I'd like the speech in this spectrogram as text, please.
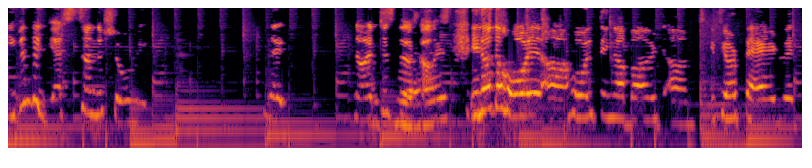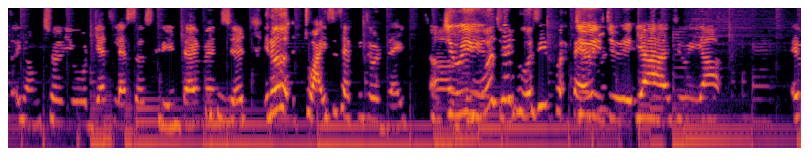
even the guests on the show make like not just the cast. You know the whole uh, whole thing about um, if you're paired with a Youngchul, you would get lesser screen time and shit. You know, twice this episode, right? Um, Dewey. Who was it? Who was he pa- paired Dewey, with? Dewey. Yeah, Dewey. Yeah. It,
